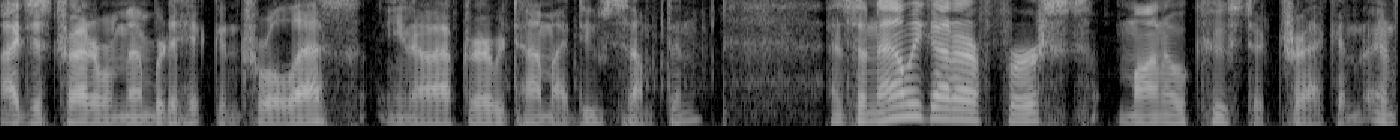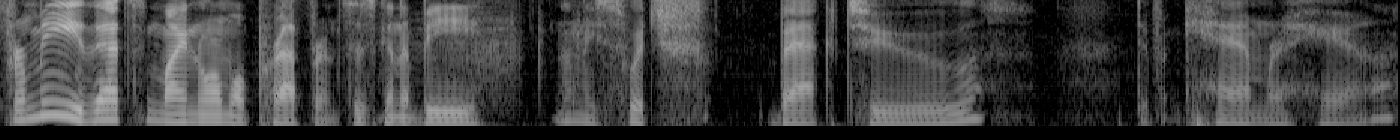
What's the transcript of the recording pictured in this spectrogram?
I just try to remember to hit Control S, you know, after every time I do something. And so now we got our first mono acoustic track. And, and for me, that's my normal preference is going to be, let me switch back to different camera here.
